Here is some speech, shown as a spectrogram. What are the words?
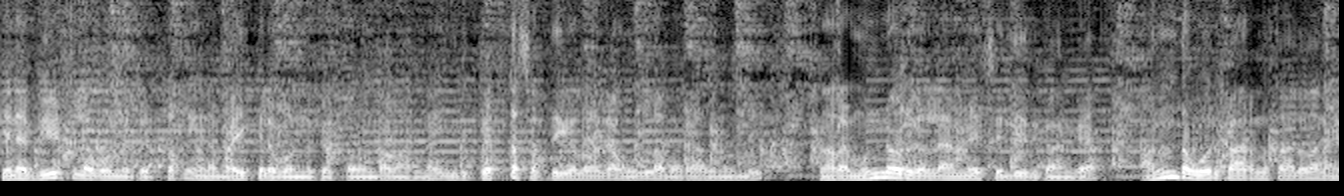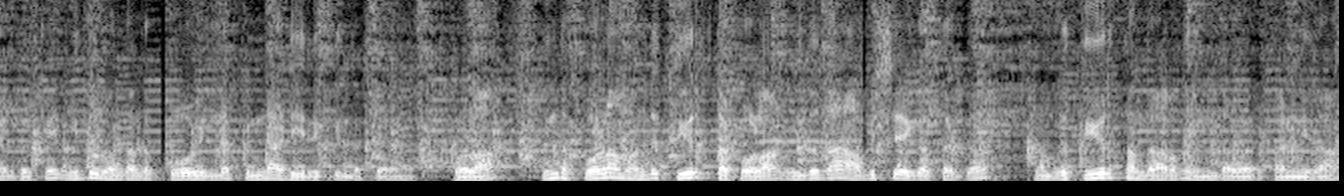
ஏன்னா வீட்டில் ஒன்று கெட்டவும் என பைக்கில் ஒன்று கெட்டவன் தான் வந்தேன். இது கெட்ட சக்திகள் எல்லாம் உள்ளே வராதுன்னு சொல்லி நிறைய முன்னோர்கள் எல்லாமே சொல்லியிருக்காங்க. அந்த ஒரு காரணத்தால் தான் நான் எடுத்திருக்கேன். இது வந்து அந்த கோவிலில் பின்னாடி இருக்குது இந்த க- குளம். இந்த குளம் வந்து தீர்த்த குளம். இதுதான் அபிஷேகத்துக்கும் நமக்கு தீர்த்தம் தரதும் இந்த தண்ணி தான்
